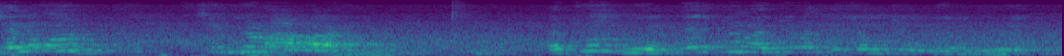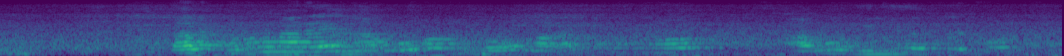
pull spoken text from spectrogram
সিনেমা সেগুলো আবার এত বিয়ে দেশটা এগুলো দেশম চলবে তাহলে কোনো মানে আবহাওয়া মারাত্মক আবহাওয়া মানে ইতিহাসের বর্ণনা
